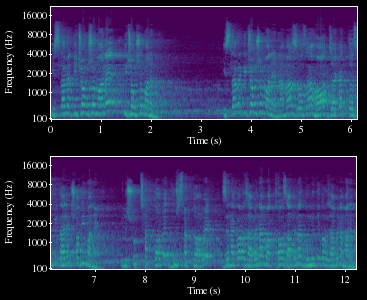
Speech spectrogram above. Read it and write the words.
ইসলামের কিছু অংশ মানে কিছু অংশ মানে না। ইসলামের কিছু অংশ মানে নামাজ, রোজা, হজ জাকাত তসবি তাহলিল সবই মানে। কিন্তু সুদ ছাড়তে হবে, ঘুষ ছাড়তে হবে, জেনা করা যাবে না, মদ খাওয়া যাবে না, দুর্নীতি করা যাবে না মানে না।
